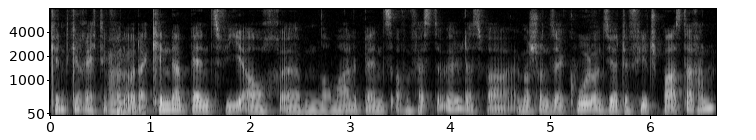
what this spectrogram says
Kindgerechte Kon mhm. oder Kinderbands wie auch ähm, normale Bands auf dem Festival. Das war immer schon sehr cool und sie hatte viel Spaß daran.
